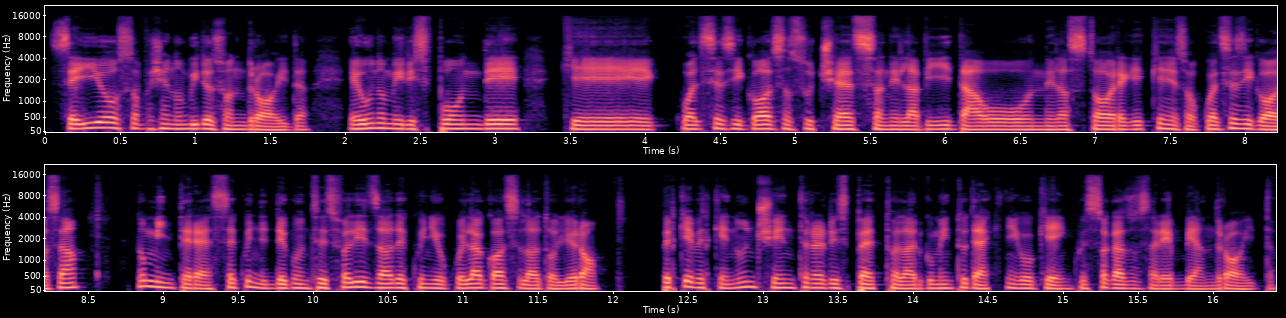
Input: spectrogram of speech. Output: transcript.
Se io sto facendo un video su Android e uno mi risponde che qualsiasi cosa successa nella vita o nella storia, che, che ne so, qualsiasi cosa, non mi interessa e quindi è decontestualizzato e quindi io quella cosa la toglierò. Perché? Perché non c'entra rispetto all'argomento tecnico che in questo caso sarebbe Android.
